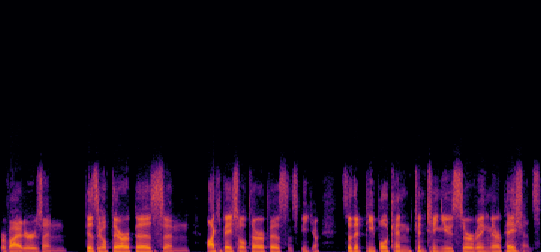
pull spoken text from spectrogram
providers and physical therapists and occupational therapists and speech so that people can continue serving their patients.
